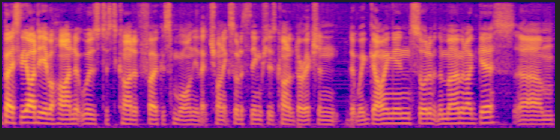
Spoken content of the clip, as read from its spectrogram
basically the idea behind it was just to kind of focus more on the electronic sort of thing, which is kind of the direction that we're going in, sort of at the moment, I guess. Um,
